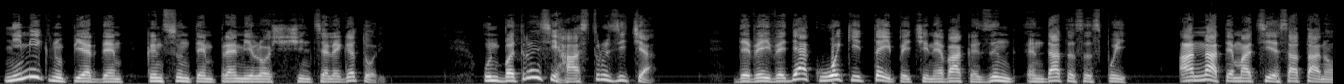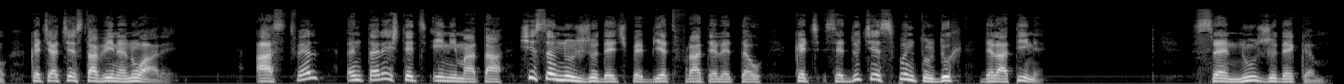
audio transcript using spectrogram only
Nimic nu pierdem când suntem prea miloși și înțelegători. Un bătrân sihastru zicea, de vei vedea cu ochii tăi pe cineva căzând îndată să spui, anatema ție satano, căci acesta vine nu are. Astfel, întărește-ți inima ta și să nu judeci pe biet fratele tău, căci se duce Sfântul Duh de la tine. Să nu judecăm.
